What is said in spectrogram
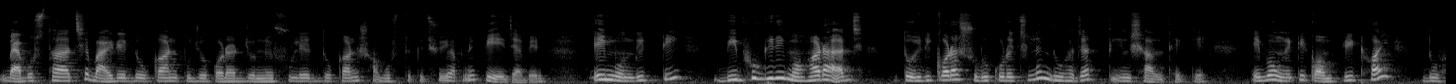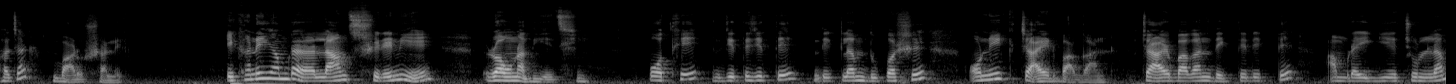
ব্যবস্থা আছে বাইরে দোকান, পুজো করার জন্য ফুলের দোকান, সমস্ত কিছুই আপনি পেয়ে যাবেন। এই মন্দিরটি বিভুগিরি মহারাজ তৈরি করা শুরু করেছিলেন দু হাজার তিন সাল থেকে এবং এটি কমপ্লিট হয় দু হাজার বারো সালে। এখানেই আমরা লাঞ্চ সেরে নিয়ে রওনা দিয়েছি। পথে যেতে যেতে দেখলাম দুপাশে অনেক চায়ের বাগান। চায়ের বাগান দেখতে দেখতে আমরা এগিয়ে চললাম।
